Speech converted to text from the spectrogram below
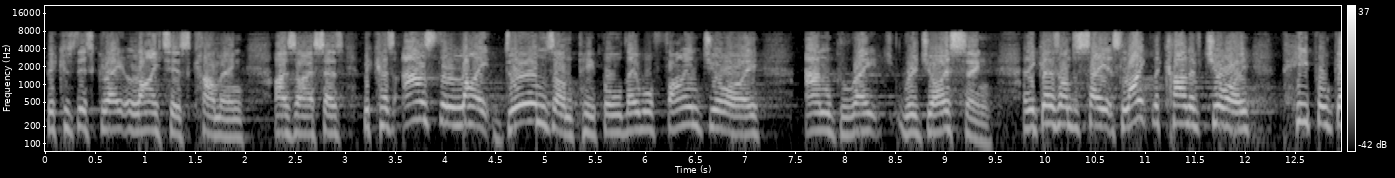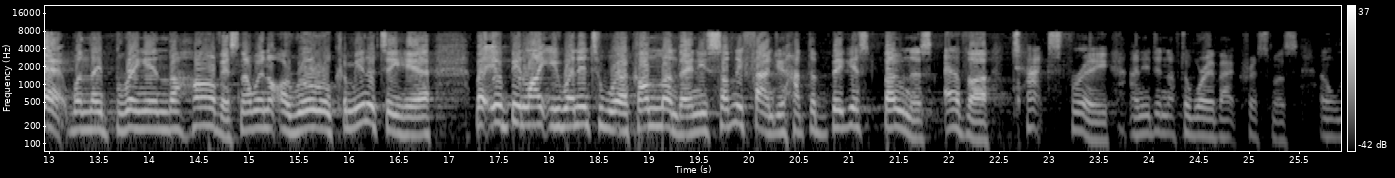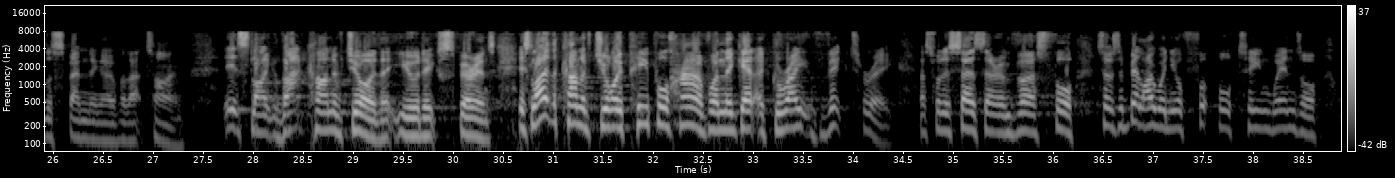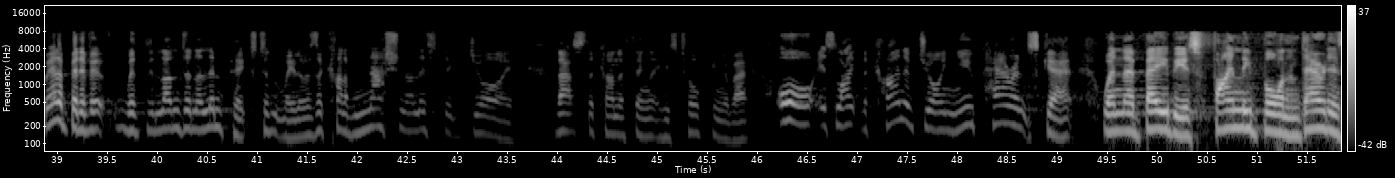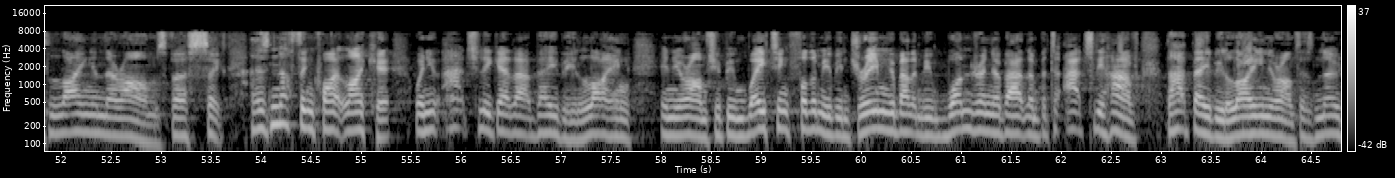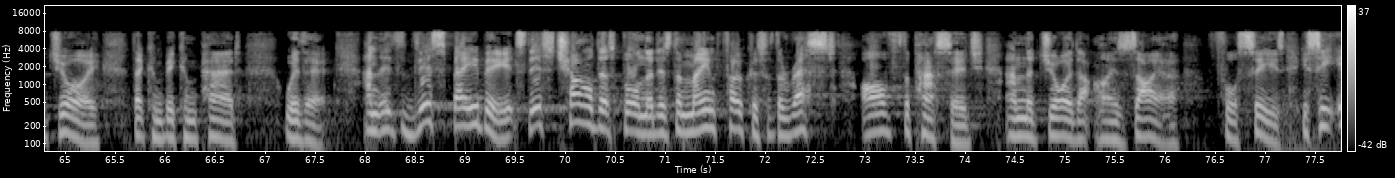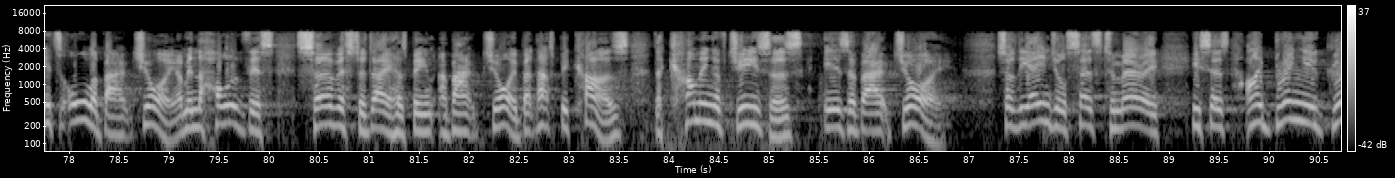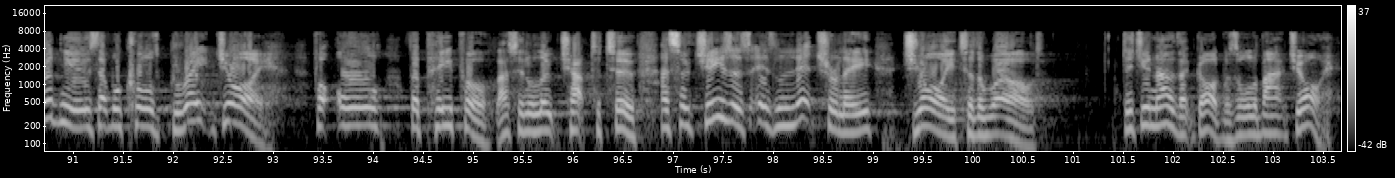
because this great light is coming, Isaiah says, because as the light dawns on people, they will find joy and great rejoicing. And he goes on to say it's like the kind of joy people get when they bring in the harvest. Now we're not a rural community here, but it would be like you went into work on Monday and you suddenly found you had the biggest bonus ever, tax free, and you didn't have to worry about Christmas and all the spending over that time. It's like that kind of joy that you would experience. It's like the kind of joy people have when they get a great victory. That's what it says there in verse 4. So it's a bit like when your football team wins, or we had a bit of it with the London Olympics, didn't we? There was a kind of nationalistic joy that's the kind of thing that he's talking about. Or it's like the kind of joy new parents get when their baby is finally born and there it is lying in their arms, verse 6. And there's nothing quite like it when you actually get that baby lying in your arms. You've been waiting for them, you've been dreaming about them, you've been wondering about them, but to actually have that baby lying in your arms, there's no joy that can be compared with it. And it's this baby, it's this child that's born that is the main focus of the rest of the passage and the joy that Isaiah foresees. You see, it's all about joy. I mean, the whole of this service today has been about joy, but that's because the coming of Jesus is about joy. So the angel says to Mary, he says, I bring you good news that will cause great joy for all the people. That's in Luke chapter 2. And so Jesus is literally joy to the world. Did you know that God was all about joy?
